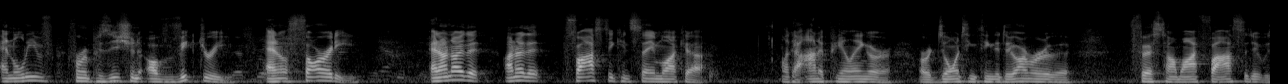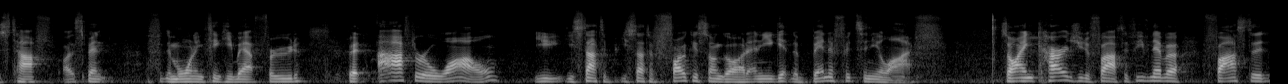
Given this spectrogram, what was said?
and live from a position of victory and authority. And I know that, I know that fasting can seem like a like an unappealing or, or a daunting thing to do. I remember the first time I fasted, it was tough. I spent the morning thinking about food. But after a while, you, you, start to, you start to focus on God and you get the benefits in your life. So I encourage you to fast. If you've never fasted,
